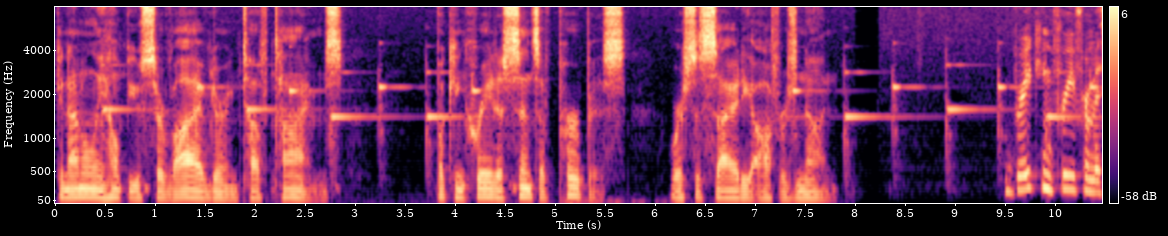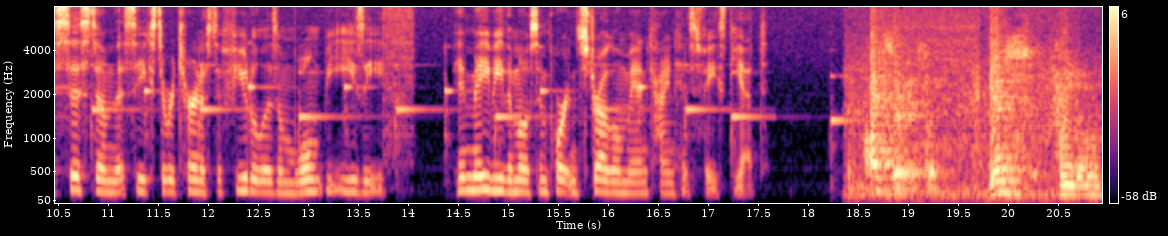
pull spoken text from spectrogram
can not only help you survive during tough times, but can create a sense of purpose where society offers none. Breaking free from a system that seeks to return us to feudalism won't be easy. It may be the most important struggle mankind has faced yet. Quite seriously, is freedom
